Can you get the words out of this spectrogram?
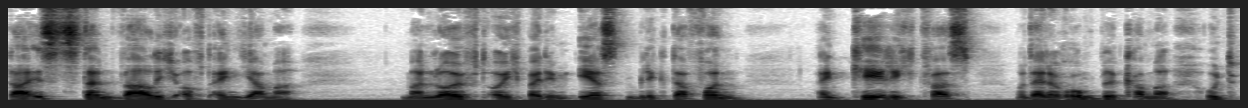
Da ist's dann wahrlich oft ein Jammer. Man läuft euch bei dem ersten Blick davon, ein Kehrichtfass und eine Rumpelkammer und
